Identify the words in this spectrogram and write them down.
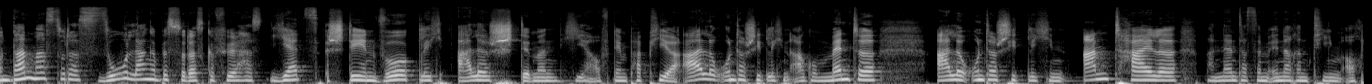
Und dann machst du das so lange, bis du das Gefühl hast, jetzt stehen wirklich alle Stimmen hier auf dem Papier, alle unterschiedlichen Argumente, alle unterschiedlichen Anteile. Man nennt das im inneren Team auch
